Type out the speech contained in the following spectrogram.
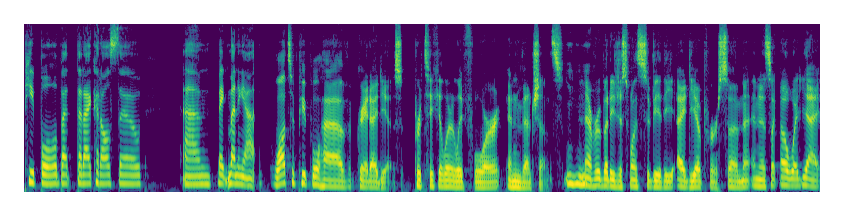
people, but that I could also um, make money at. Lots of people have great ideas, particularly for inventions. Mm-hmm. Everybody just wants to be the idea person. And it's like, oh, wait, yeah,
